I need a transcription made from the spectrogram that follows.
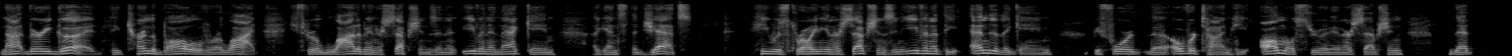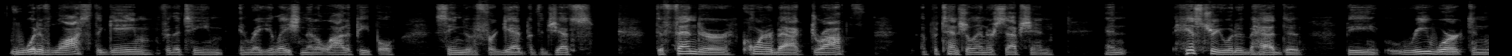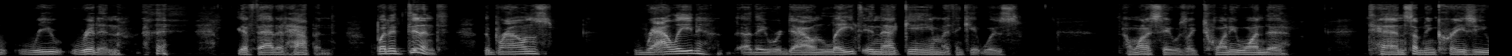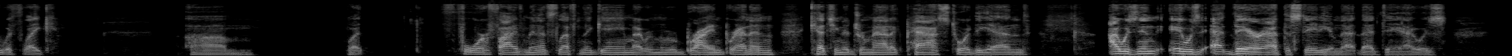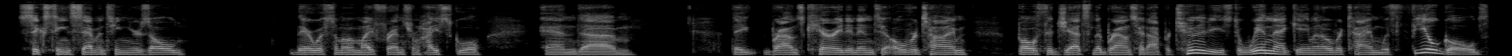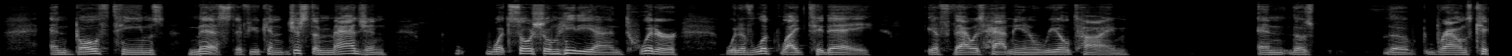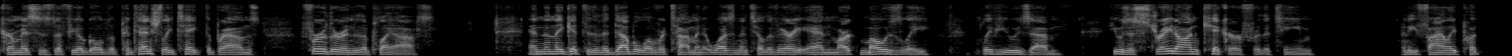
not very good. He turned the ball over a lot. He threw a lot of interceptions. And even in that game against the Jets, he was throwing interceptions. And even at the end of the game, before the overtime, he almost threw an interception that would have lost the game for the team in regulation that a lot of people seem to forget. But the Jets defender, cornerback dropped a potential interception. And history would have had to be reworked and rewritten if that had happened. But it didn't. The Browns rallied. Uh, they were down late in that game. I think it was, I want to say it was like 21 to 10, something crazy with like, um, what, four or five minutes left in the game. I remember Brian Brennan catching a dramatic pass toward the end. I was in it was at there at the stadium that that day. I was 16, 17 years old there with some of my friends from high school and um, they Browns carried it into overtime. Both the Jets and the Browns had opportunities to win that game in overtime with field goals and both teams missed. If you can just imagine what social media and Twitter would have looked like today if that was happening in real time and those the Browns kicker misses the field goal to potentially take the Browns further into the playoffs. And then they get to the double overtime, and it wasn't until the very end. Mark Moseley, I believe he was um, he was a straight on kicker for the team, and he finally put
